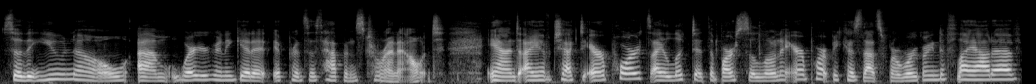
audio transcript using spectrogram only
so that you know um, where you're going to get it if Princess happens to run out. And I have checked airports. I looked at the Barcelona airport because that's where we're going to fly out of.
